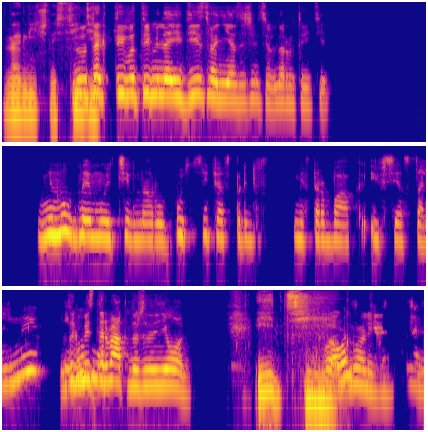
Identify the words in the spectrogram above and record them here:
на личность. Ну Иди. так ты вот именно иди звони, а зачем тебе в Наруто идти? Не нужно ему идти в нору. Пусть сейчас придут мистер Бак и все остальные. Ну и так нужно- мистер Бак нужен, а не он. Иди. Он кролик. сейчас м,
